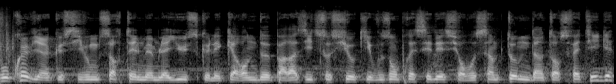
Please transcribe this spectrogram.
Vous préviens que si vous me sortez le même laïus que les 42 parasites sociaux qui vous ont précédé sur vos symptômes d'intense fatigue,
